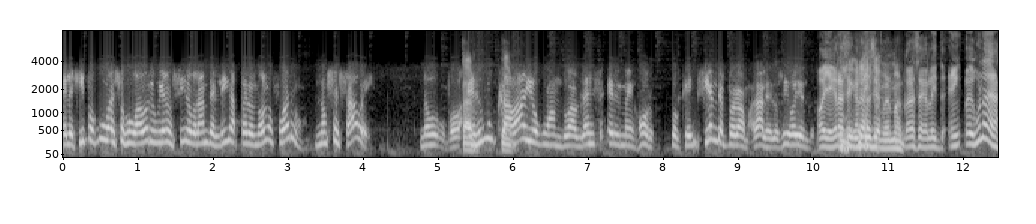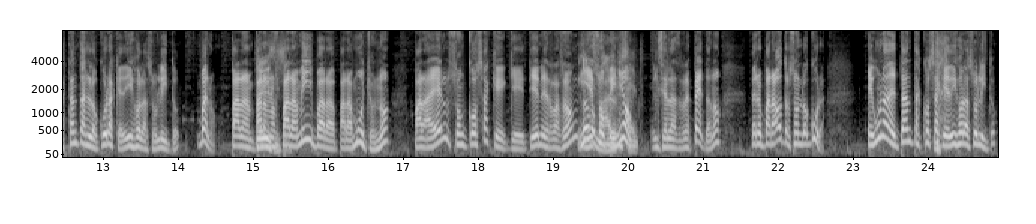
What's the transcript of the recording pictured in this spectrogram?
El equipo Cuba, esos jugadores hubieran sido grandes ligas, pero no lo fueron. No se sabe. No, es un claro. caballo cuando habla, es el mejor, porque enciende el programa. Dale, lo sigo oyendo. Oye, gracias, Gracias, mi hermano. Gracias, Carlito. En, en una de las tantas locuras que dijo el azulito, bueno, para, para, Sí, nos- sí, sí. para mí y para, para muchos, ¿no? Para él son cosas que, que tiene razón y es su opinión exacto. y se las respeta, ¿no? Pero para otros son locuras. En una de tantas cosas que dijo el azulito,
